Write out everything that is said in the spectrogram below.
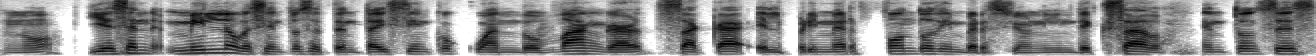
¿no? Y es en 1975 cuando Vanguard saca el primer fondo de inversión indexado. Entonces,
